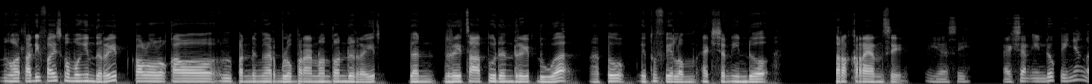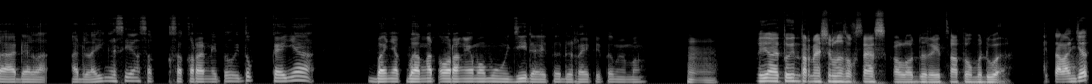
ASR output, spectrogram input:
Nggak tadi Faiz ngomongin The Raid. Kalau kalau pendengar belum pernah nonton The Raid dan The Raid 1 dan The Raid 2, nah itu itu film action Indo terkeren sih. Iya sih. Action Indo kayaknya nggak ada la- ada lagi nggak sih yang se- sekeren itu? Itu kayaknya banyak banget orang yang memuji dah itu The Raid itu memang. Iya, itu international success kalau The Raid 1 sama 2. Kita lanjut.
